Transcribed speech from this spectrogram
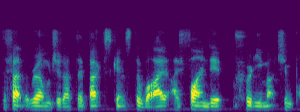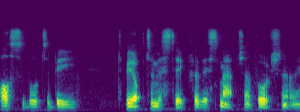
the fact that Real Madrid have their backs against the wall, I, I find it pretty much impossible to be to be optimistic for this match, unfortunately.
